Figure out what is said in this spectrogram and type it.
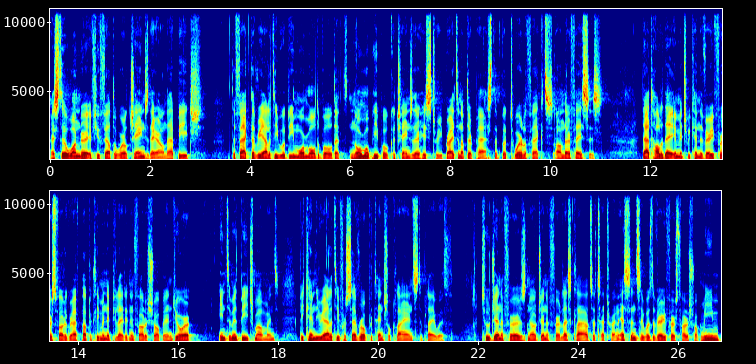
I still wonder if you felt the world change there on that beach, the fact that reality would be more moldable, that normal people could change their history, brighten up their past, and put twirl effects on their faces. That holiday image became the very first photograph publicly manipulated in Photoshop, and your intimate beach moment became the reality for several potential clients to play with. Two Jennifers, no Jennifer, less clouds, etc. In essence, it was the very first Photoshop meme,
